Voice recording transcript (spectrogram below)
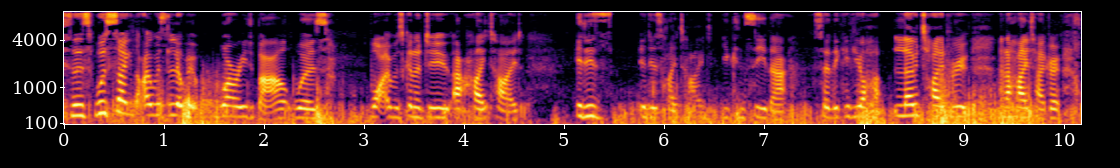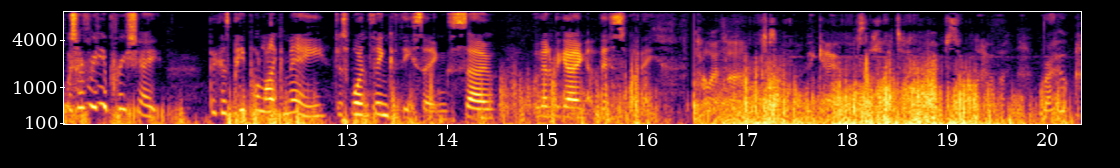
So this was something that I was a little bit worried about was what I was to do at high tide. It is it is high tide. You can see that. So they give you a low tide route and a high tide route, which I really appreciate because people like me just won't think of these things. So we're going to be going this way. However, just before we go to the high tide route, just want to have a route,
